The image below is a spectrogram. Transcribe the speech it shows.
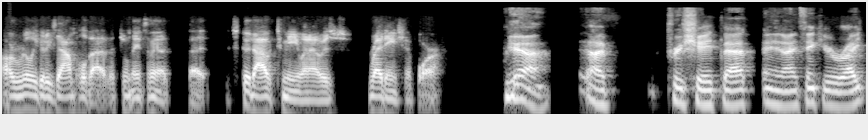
a really good example of that. That's certainly something that, that stood out to me when I was writing Chip War. Yeah, I appreciate that. And I think you're right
